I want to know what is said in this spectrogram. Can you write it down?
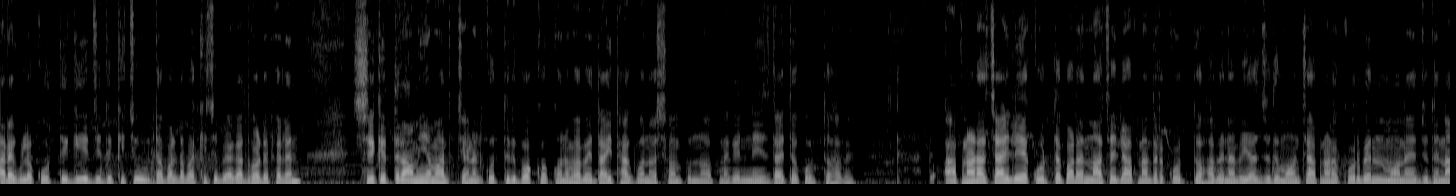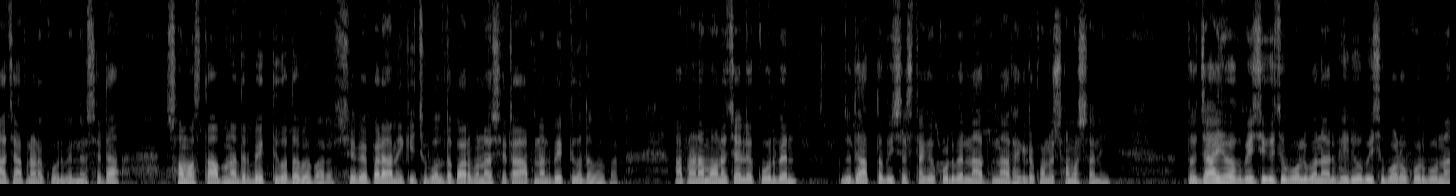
আর এগুলো করতে গিয়ে যদি কিছু উল্টাপাল্টা বা কিছু ব্যাঘাত ঘটে ফেলেন, সেক্ষেত্রে আমি আমার চ্যানেল কর্তৃপক্ষ কোনোভাবে দায়ী থাকব না, সম্পূর্ণ আপনাকে নিজ দায়িত্ব করতে হবে। আপনারা চাইলে করতে পারেন, না চাইলে আপনাদের করতে হবে না ভাইয়া। যদি মন চায় আপনারা করবেন, মনে যদি না চায় আপনারা করবেন না। সেটা সমস্ত আপনাদের ব্যক্তিগত ব্যাপার। সে ব্যাপারে আমি কিছু বলতে পারব না, সেটা আপনার ব্যক্তিগত ব্যাপার। আপনারা মনে চাইলে করবেন, যদি আত্মবিশ্বাস থাকে করবেন, না না থাকলে কোনো সমস্যা নেই। তো যাই হোক, বেশি কিছু বলব না আর ভিডিও বেশি বড় করব না।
